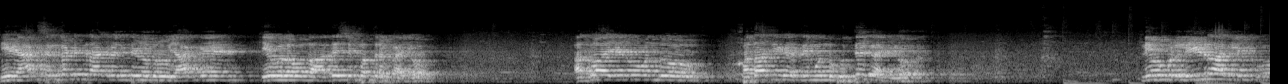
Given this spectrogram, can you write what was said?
ನೀವು ಯಾಕೆ ಸಂಘಟಿತರಾಗ್ರಿ ಅಂತ ಹೇಳಿದ್ರು? ಯಾಕೆ ಕೇವಲ ಒಂದು ಆದೇಶ ಪತ್ರಕ್ಕಾಗಿಯೋ? ಅಥವಾ ಏನೋ ಒಂದು ಪದಾಧಿಕಾರಿ ನಿಮ್ಮೊಂದು ಹುದ್ದೆಗಾಗಿಯೋ? ನೀವೊಬ್ಬ ಲೀಡರ್ ಆಗ್ಲಿಕ್ಕೂ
